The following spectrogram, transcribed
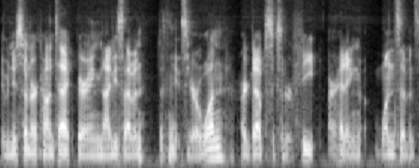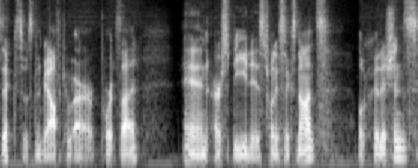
We have a new sonar contact bearing 97, designate 01. Our depth 600 feet. Our heading 176, so it's going to be off to our port side. And our speed is 26 knots. Local conditions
